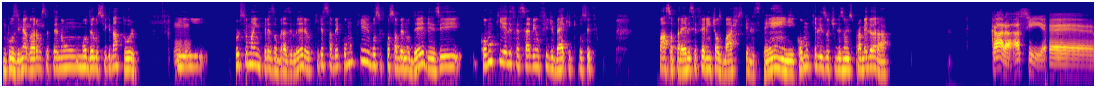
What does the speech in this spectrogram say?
Inclusive agora você tendo um modelo Signature. Uhum. E por ser uma empresa brasileira, eu queria saber como que você ficou sabendo deles e como que eles recebem o feedback que você passa para eles referente aos baixos que eles têm e como que eles utilizam isso para melhorar. Cara, assim, é...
